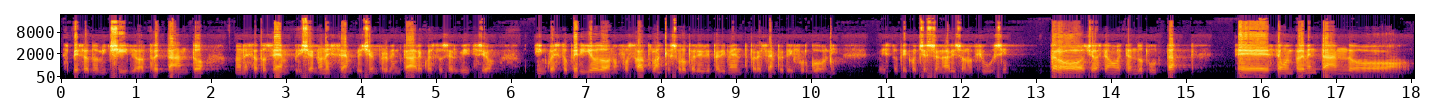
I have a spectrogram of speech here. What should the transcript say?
spesa a domicilio altrettanto, non è stato semplice, non è semplice implementare questo servizio in questo periodo, non fosse altro anche solo per il riperimento per esempio dei furgoni, visto che i concessionari sono chiusi, però ce la stiamo mettendo tutta e stiamo implementando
